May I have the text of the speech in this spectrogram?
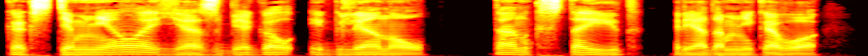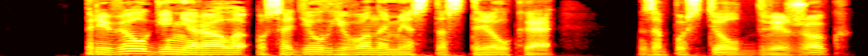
Как стемнело, я сбегал и глянул. Танк стоит, рядом никого. Привел генерала, усадил его на место стрелка. Запустил движок,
